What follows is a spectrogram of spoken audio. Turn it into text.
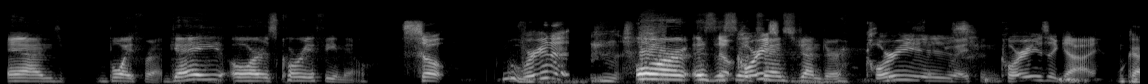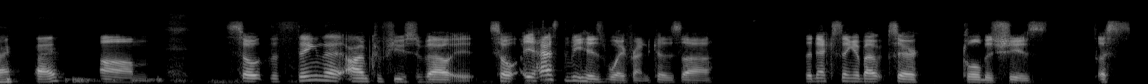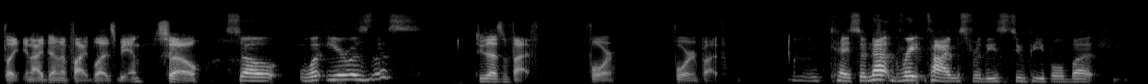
and boyfriend, gay or is Corey a female? So we're gonna. Or is this No, a Corey's- transgender? Corey is Situation. Corey is a guy. Okay. Okay. Um, so the thing that I'm confused about, is, so it has to be his boyfriend because uh, the next thing about Sarah Kolb is she's a s like an identified lesbian. So So, what year was this? 2005, four, four and five. Okay, so not great times for these two people, but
